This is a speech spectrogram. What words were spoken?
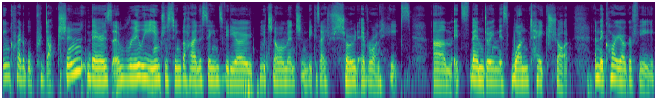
incredible production. There's a really interesting behind the scenes video which no one mentioned because I showed everyone heaps. Um, it's them doing this one take shot and the choreography.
